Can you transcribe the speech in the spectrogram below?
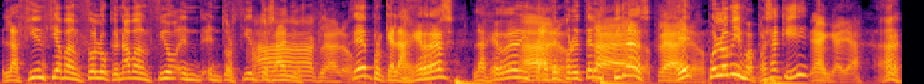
la ciencia avanzó lo que no avanzó en, en 200 Ah, años. claro. ¿Qué? Porque las guerras, las guerras te Claro, hacen ponerte las claro, pilas. claro. ¿eh? Pues lo mismo pasa aquí. Venga ya. Ah,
